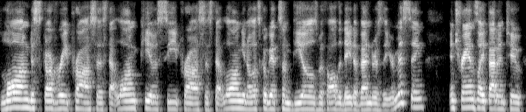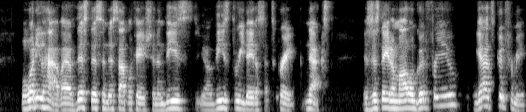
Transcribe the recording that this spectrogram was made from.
long discovery process, that long POC process, that long, you know, let's go get some deals with all the data vendors that you're missing and translate that into, well, what do you have? I have this, this, and this application and these, you know, these three data sets. Great. Next. Is this data model good for you? Yeah, it's good for me.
